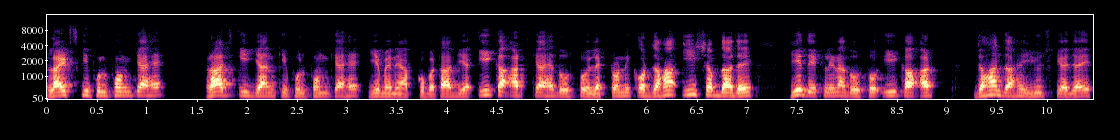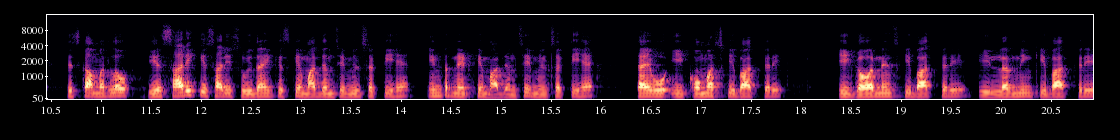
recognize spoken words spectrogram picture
लाइट्स की फुल फॉर्म क्या है? राज ई ज्ञान की फुल फॉर्म क्या है? ये मैंने आपको बता दिया। ई का अर्थ क्या है दोस्तों? इलेक्ट्रॉनिक और जहाँ ई शब्द आ जाए, ये देख लेना दोस्तों ई का अर्थ जहाँ जहाँ यूज़ किया जाए, इसका मतलब ये सारी की सारी सुविधाएँ किसके माध्यम से मिल सकती है? इंटरनेट के माध्यम से मिल सकती है। चाहे वो ई कॉमर्स की बात करें ई गवर्नेंस की बात करें ई लर्निंग की बात करें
